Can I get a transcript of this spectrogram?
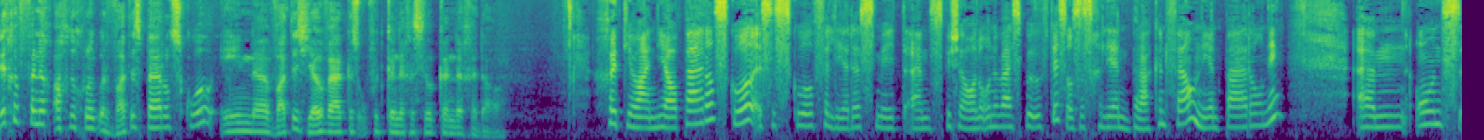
net 'n vinnig agtergrond oor wat is Parel Skool en uh, wat is jou werk as opvoedkundige sielkundige daar? Goed Johan, ja, Parel Skool is 'n skool vir leerders met ehm um, spesiale onderwysbehoeftes. Ons is geleë in Brackenfell, nie in Parel nie. Ehm um, ons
